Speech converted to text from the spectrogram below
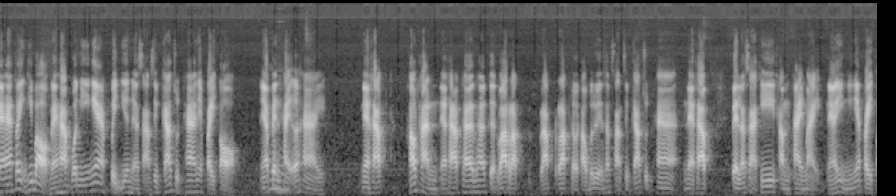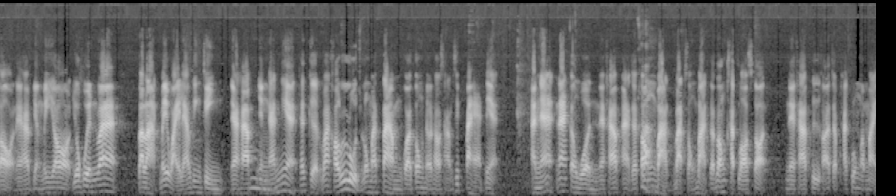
นะฮะก็อย่างที่บอกนะครับ วันนี้เนี่ยปิดยืนเหนือ 39.5 เนี่ยไปต่อนะเป็นอืมไฮเออร์ไฮนะครับเข้าทันนะครับถ้าถ้าเกิดว่ารับ รับรับแถวๆบริเวณสัก 39.5 นะครับ เป็นลักษณะที่ทำไฮใหม่นะอย่างนี้เนี่ยไปต่อนะครับ ยังไม่ย่อยกเว้นว่าตลาดไม่ไหวแล้วจริง ๆ นะครับอืมอย่างนั้นเนี่ยถ้าเกิดว่าเขาหลุดลงมาต่ำกว่าตรงแถวๆ38 เนี่ย อันนี้น่ากังวลนะครับ อาจจะต้องบาทบาท2บาทก็ต้องคัดลอสก่อนนะครับ คือเขาอาจจะพักลงมาใหม่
